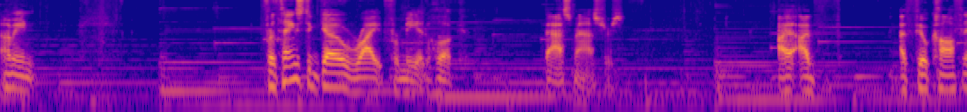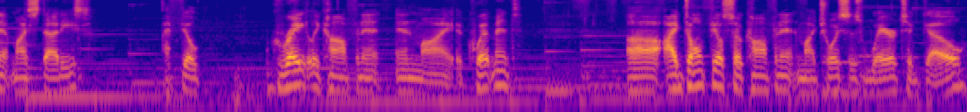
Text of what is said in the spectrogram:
I mean, for things to go right for me at HUK Bassmasters, I, I've I feel confident in my studies. I feel greatly confident in my equipment. Uh, I don't feel so confident in my choices where to go.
